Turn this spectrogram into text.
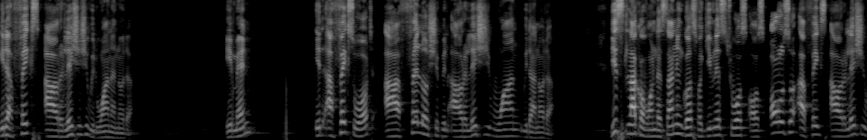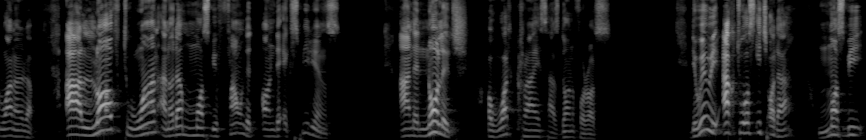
it affects our relationship with one another. Amen. It affects what? Our fellowship in our relationship one with another. This lack of understanding God's forgiveness towards us also affects our relationship one another. Our love to one another must be founded on the experience and the knowledge of what Christ has done for us. The way we act towards each other must be,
